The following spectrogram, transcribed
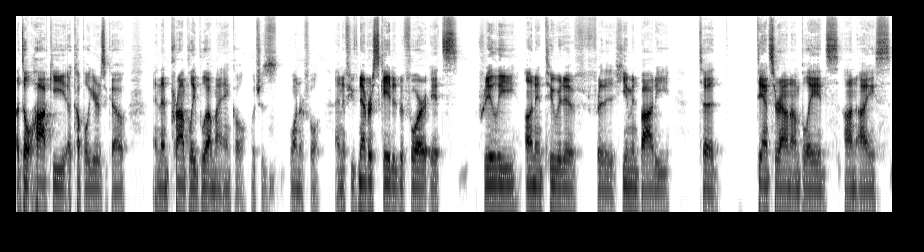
adult hockey a couple years ago and then promptly blew out my ankle which is wonderful. And if you've never skated before it's really unintuitive for the human body to dance around on blades on ice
